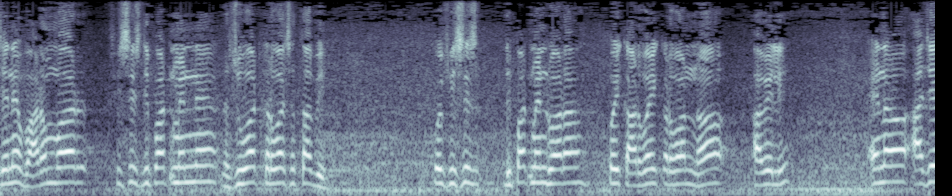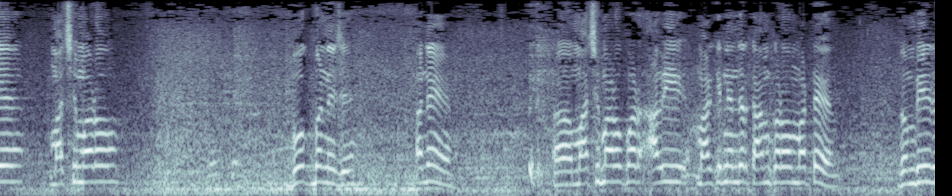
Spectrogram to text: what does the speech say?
જેને વારંવાર ફિશિસ ડિપાર્ટમેન્ટને રજૂઆત કરવા છતાં બી કોઈ ફિશિસ ડિપાર્ટમેન્ટ દ્વારા કોઈ કાર્યવાહી કરવા ન આવેલી. એના આજે માછીમારો ભોગ બને છે અને માછીમારો પર આવી માર્કેટની અંદર કામ કરવા માટે ગંભીર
